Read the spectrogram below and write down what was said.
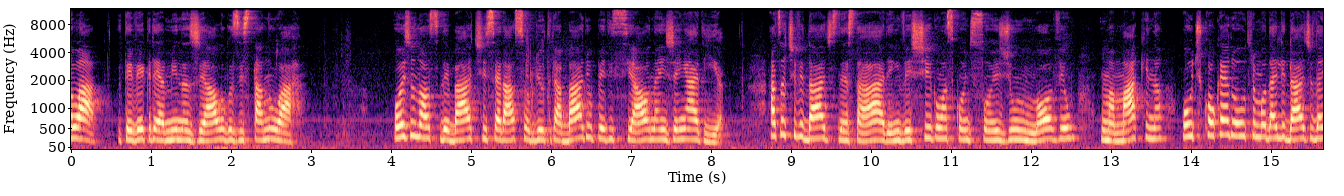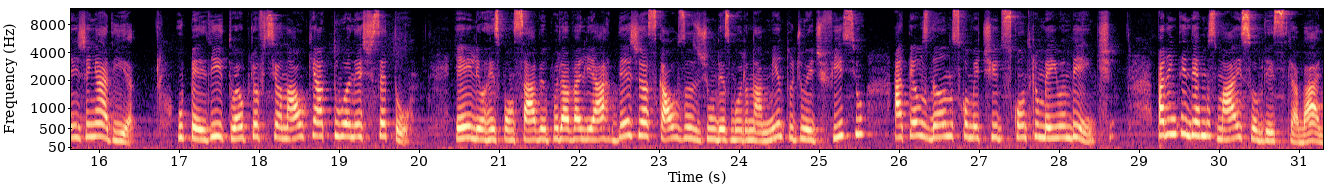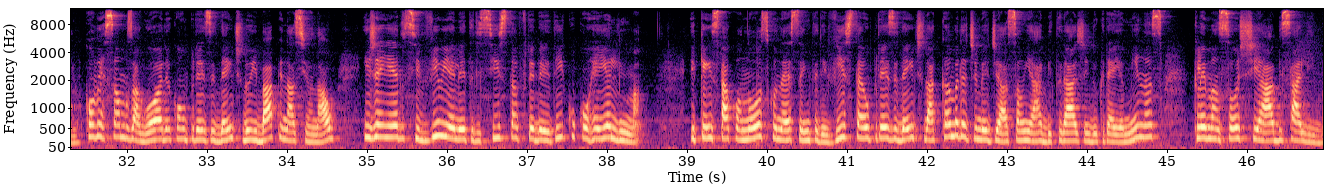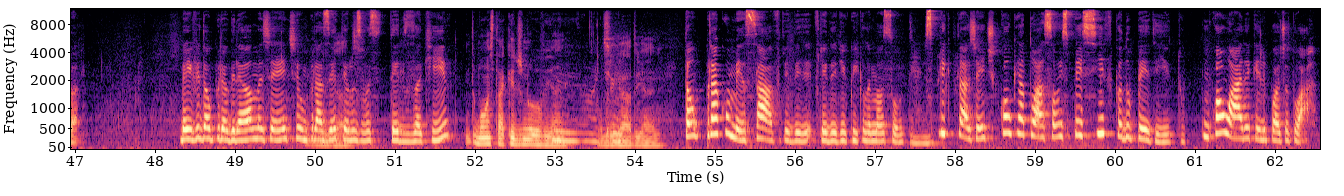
Olá, o TV CREA Minas Diálogos está no ar. Hoje o nosso debate será sobre o trabalho pericial na engenharia. As atividades nesta área investigam as condições de um imóvel, uma máquina ou de qualquer outra modalidade da engenharia. O perito é o profissional que atua neste setor. Ele é o responsável por avaliar desde as causas de um desmoronamento de um edifício até os danos cometidos contra o meio ambiente. Para entendermos mais sobre esse trabalho, conversamos agora com o presidente do IBAP Nacional, engenheiro civil e eletricista Frederico Correia Lima. E quem está conosco nessa entrevista é o presidente da Câmara de Mediação e Arbitragem do CREA Minas, Clemenceau Chiab Saliba. Bem-vindo ao programa, gente. Um prazer tê-los tê aqui. Muito bom estar aqui de novo, Yane. Hum, Obrigado, Yane. Então, para começar, Frederico e Clemenceau, uhum. explique para a gente qual é a atuação específica do perito, em qual área que ele pode atuar.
